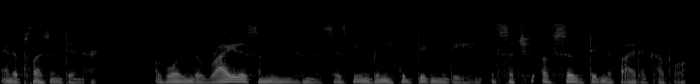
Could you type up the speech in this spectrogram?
and a pleasant dinner avoiding the riotous amusements as being beneath the dignity of such of so dignified a couple.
